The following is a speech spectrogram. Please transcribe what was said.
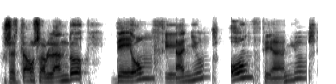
O sea, estamos hablando de 11 años, 11 años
